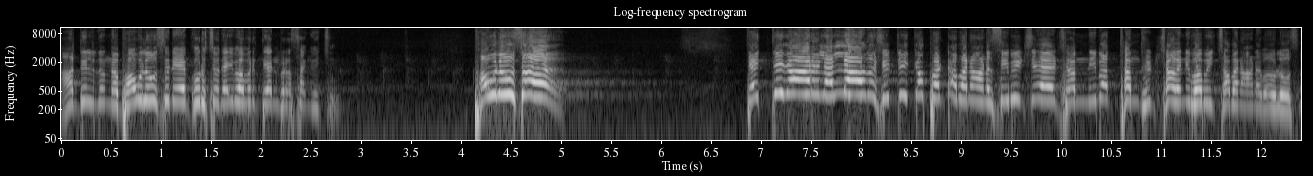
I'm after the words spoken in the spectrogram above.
അതിൽ നിന്ന് പൗലൂസിനെ കുറിച്ച് ദൈവവൃത്യൻ പ്രസംഗിച്ചു. പൗലൂസ് തെറ്റുകാരിലല്ലാതെ ശിക്ഷിക്കപ്പെട്ടവനാണ്. സിവിശേഷം നിബദ്ധം ശിക്ഷ അനുഭവിച്ചവനാണ് പൗലൂസ്.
